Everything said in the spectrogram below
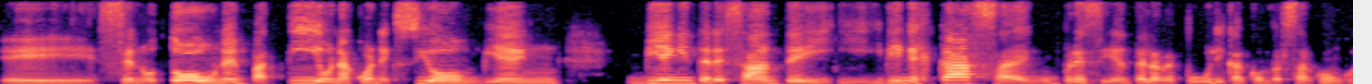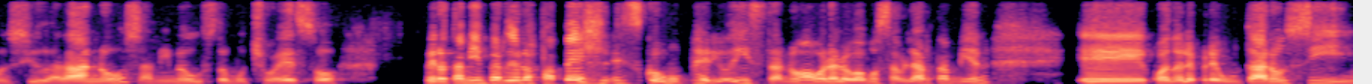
se notó una empatía, una conexión bien bien interesante y, bien escasa en un presidente de la República al conversar con, ciudadanos. A mí me gustó mucho eso, pero también perdió los papeles como un periodista, ¿no? Ahora lo vamos a hablar también. Eh, cuando le preguntaron si,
